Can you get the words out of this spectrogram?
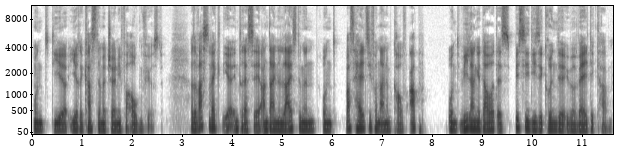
und dir ihre Customer Journey vor Augen führst. Also was weckt ihr Interesse an deinen Leistungen und was hält sie von einem Kauf ab und wie lange dauert es, bis sie diese Gründe überwältigt haben.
